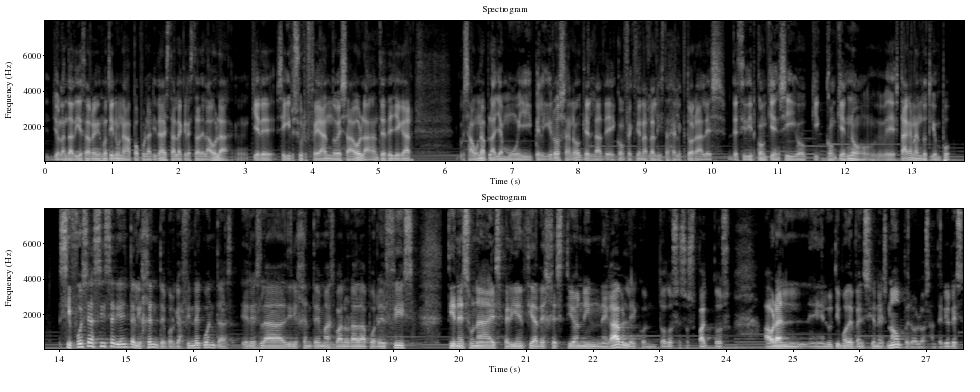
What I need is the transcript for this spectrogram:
Yolanda Díaz ahora mismo tiene una popularidad, está en la cresta de la ola, quiere seguir surfeando esa ola antes de llegar pues, a una playa muy peligrosa, ¿no? Que es la de confeccionar las listas electorales, decidir con quién sí o con quién no. ¿Está ganando tiempo? Si fuese así sería inteligente, porque a fin de cuentas eres la dirigente más valorada por el CIS, tienes una experiencia de gestión innegable con todos esos pactos. Ahora en, el último de pensiones no, pero los anteriores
